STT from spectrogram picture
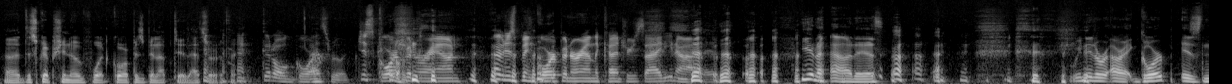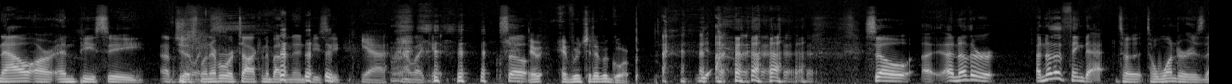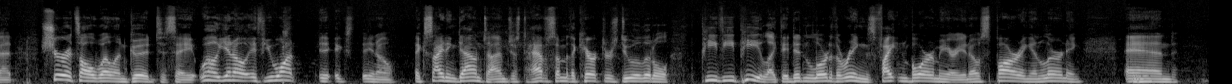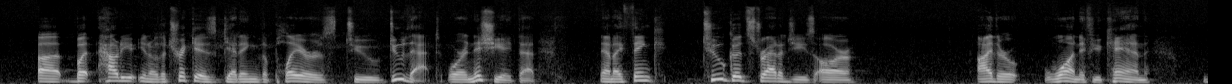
uh, description of what Gorp has been up to, that sort of thing. Good old Gorp. That's really- just gorping around. I've just been gorping around the countryside. You know how it is. You know how it is. we need a all right. Gorp is now our NPC. Of just choice. whenever we're talking about an NPC. Yeah, I like it. So Everyone should have a Gorp. So uh, another another thing to, to to wonder is that sure it's all well and good to say, well, you know, if you want ex, you know exciting downtime, just have some of the characters do a little PvP like they did in Lord of the Rings, fighting Boromir, you know, sparring and learning, and. Uh, but how do you, you know, the trick is getting the players to do that or initiate that. And I think two good strategies are either one, if you can,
